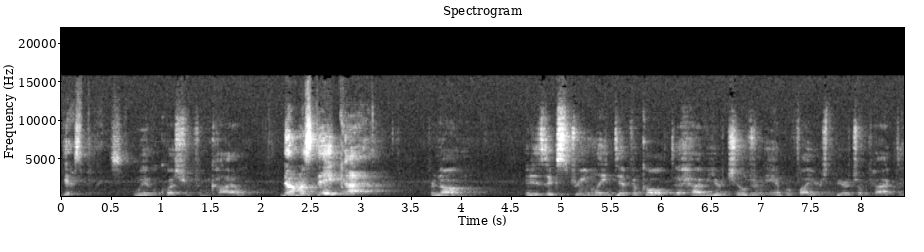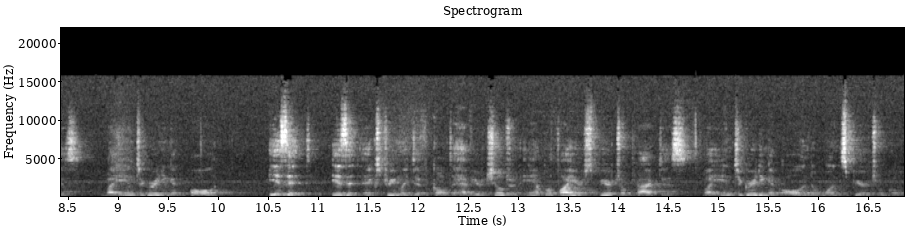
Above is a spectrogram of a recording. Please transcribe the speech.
Yes, please. We have a question from Kyle. Namaste, Kyle. Pranam. It is extremely difficult to have your children amplify your spiritual practice by integrating it all. Is it, is it extremely difficult to have your children amplify your spiritual practice by integrating it all into one spiritual goal?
